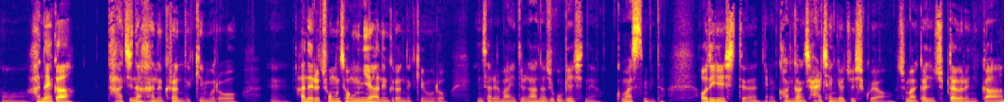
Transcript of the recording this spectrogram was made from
어, 한 해가 다 지나가는 그런 느낌으로 예, 한 해를 총 정리하는 그런 느낌으로 인사를 많이들 나눠주고 계시네요. 고맙습니다. 어디 계시든 예, 건강 잘 챙겨주시고요. 주말까지 춥다 그러니까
